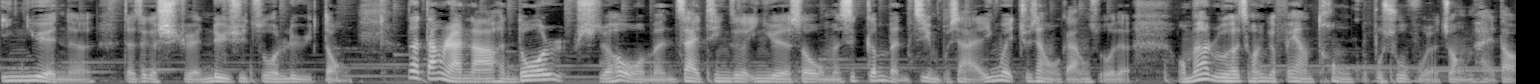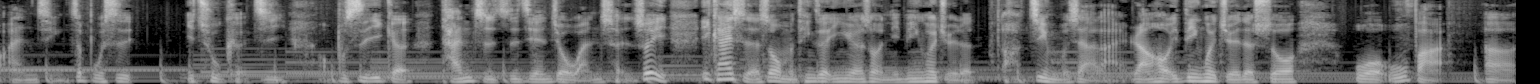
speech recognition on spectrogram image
音乐呢的这个旋律去做律动。那当然啦，很多时候我们在听这个音乐的时候，我们是根本静不下来，因为就像我刚刚说的，我们要如何从一个非常痛苦不舒服的状态到安静，这不是一触可及，不是一个弹指之间就完成。所以一开始的时候，我们听这个音乐的时候，你一定会觉得静不下来，然后一定会觉得说我无法呃。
